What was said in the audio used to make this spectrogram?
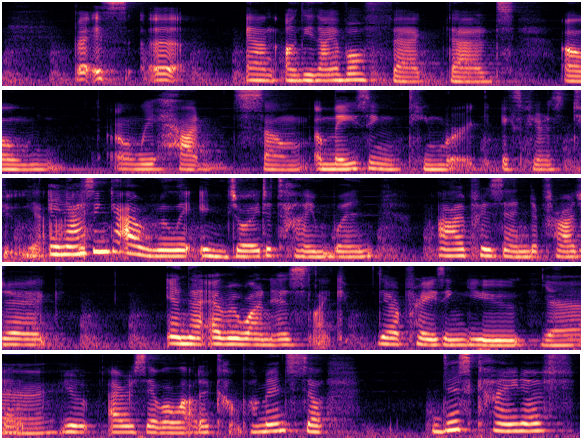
But it's uh, an undeniable fact that um, uh, we had some amazing teamwork experience too. Yeah, and I think I really enjoyed the time when I present the project, and that everyone is like they're praising you. Yeah. Uh, you, I receive a lot of compliments. So this kind of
